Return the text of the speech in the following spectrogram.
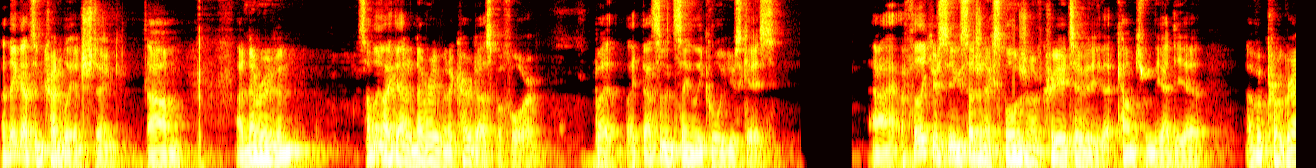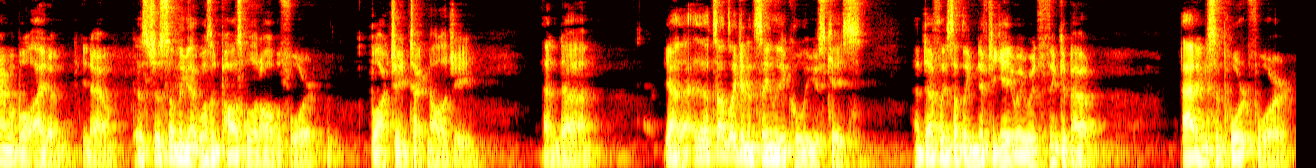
I think that's incredibly interesting. Um, I never even something like that had never even occurred to us before, but like that's an insanely cool use case. I feel like you're seeing such an explosion of creativity that comes from the idea of a programmable item. You know, that's just something that wasn't possible at all before blockchain technology. And uh, yeah, that, that sounds like an insanely cool use case, and definitely something Nifty Gateway would think about adding support for.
